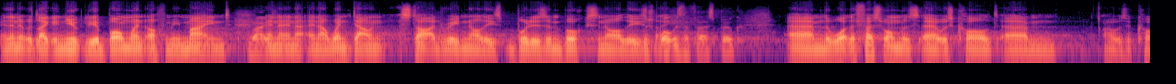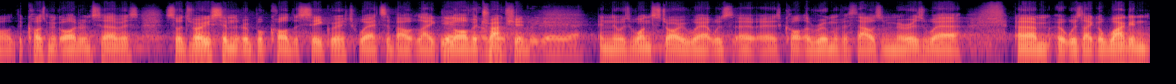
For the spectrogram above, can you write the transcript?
and then it was like a nuclear bomb went off in my mind, Right. and, and, I, and I went down, started reading all these Buddhism books and all these. like, what was the first book? um, the what the first one was uh, was called um, what was it called? The Cosmic Ordering Service. So it's very similar to a book called The Secret, where it's about like the law of attraction. Secret, yeah, yeah. And there was one story where it was uh, it's called A Room of a Thousand Mirrors, where um, it was like a wagon,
